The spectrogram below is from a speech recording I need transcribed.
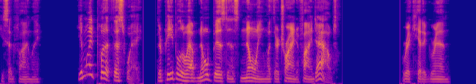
he said finally, you might put it this way. They're people who have no business knowing what they're trying to find out. Rick hid a grin.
